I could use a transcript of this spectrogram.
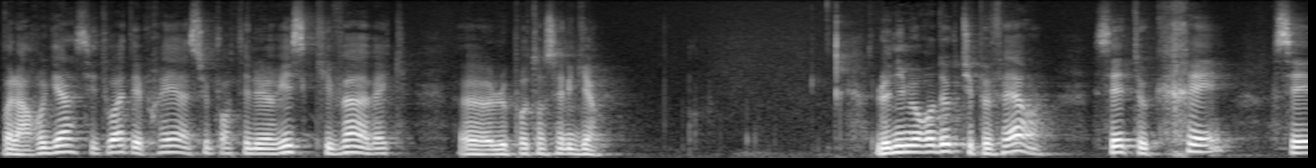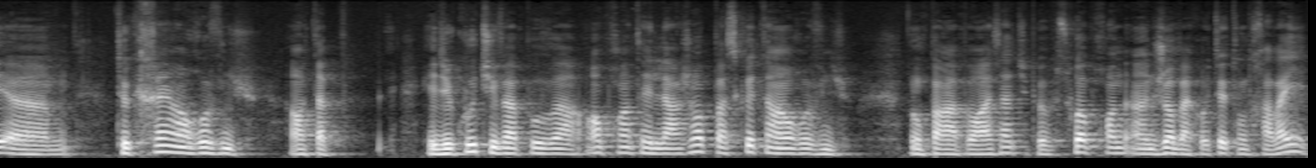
voilà, regarde si toi, tu es prêt à supporter le risque qui va avec le potentiel gain. Le numéro 2 que tu peux faire, c'est te créer, c'est euh, te créer un revenu. et du coup, tu vas pouvoir emprunter de l'argent parce que tu as un revenu. Donc par rapport à ça, tu peux soit prendre un job à côté de ton travail.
